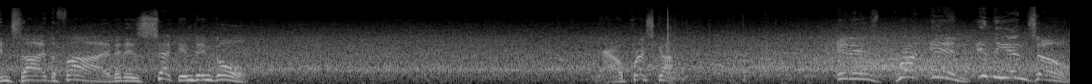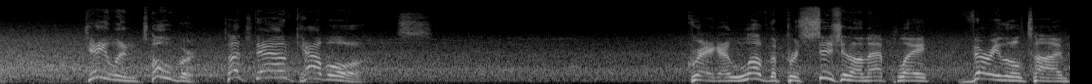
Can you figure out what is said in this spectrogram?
Inside the five, it is second and goal. Now Prescott. It is brought in in the end zone. Jalen Tolbert, touchdown Cowboys. Greg, I love the precision on that play. Very little time,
